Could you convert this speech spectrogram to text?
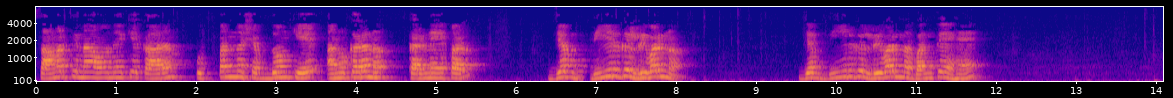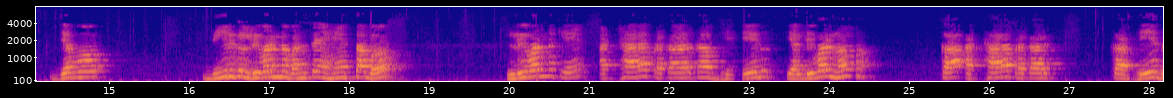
सामर्थ्य न होने के कारण उत्पन्न शब्दों के अनुकरण करने पर जब दीर्घ लिवर्ण जब दीर्घ लिवर्ण बनते हैं, जब दीर्घ लिवर्ण बनते हैं, तब लिवर्ण के 18 प्रकार का भेद या लिवर्ण का 18 प्रकार का भेद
